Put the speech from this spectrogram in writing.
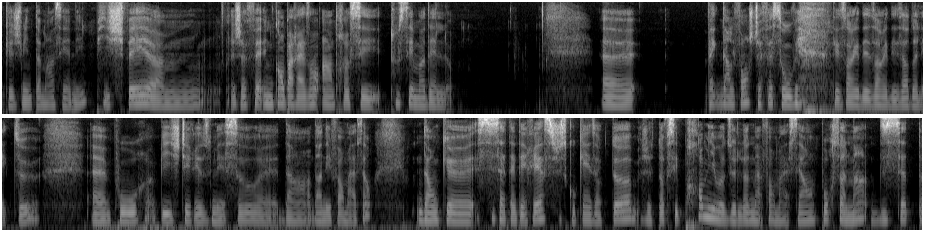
que je viens de te mentionner. Puis je fais, une comparaison entre tous ces modèles-là. Dans le fond, je te fais sauver des heures et des heures et des heures de lecture pour, puis je t'ai résumé ça euh, dans, dans des formations. Donc, euh, si ça t'intéresse, jusqu'au 15 octobre, je t'offre ces premiers modules-là de ma formation pour seulement 17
